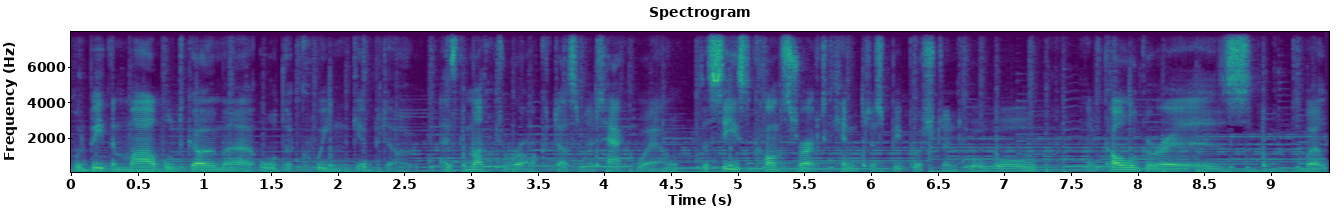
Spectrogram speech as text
would be the Marbled Gohma or the Queen Gibdo. As the Mukta doesn't attack well, the Seized Construct can just be pushed into a wall, and Colgera is, well,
